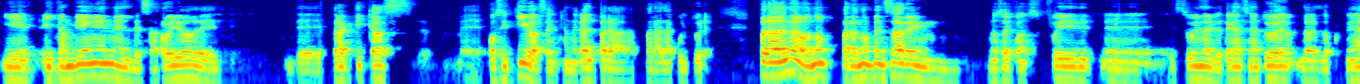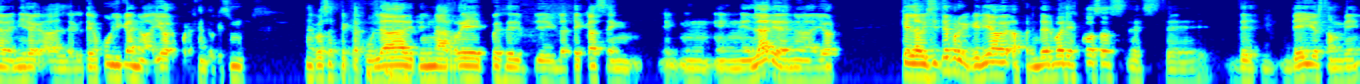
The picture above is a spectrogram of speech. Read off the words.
y, también en el desarrollo de, prácticas positivas en general para, para, la cultura. Para, de nuevo, ¿no? para no pensar en no sé, cuando fui, eh, estuve en la Biblioteca Nacional, tuve la, oportunidad de venir a, la Biblioteca Pública de Nueva York, por ejemplo, que es una cosa espectacular y tiene una red pues, de, bibliotecas en, en, el área de Nueva York, que la visité porque quería aprender varias cosas este, de, de, ellos también.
